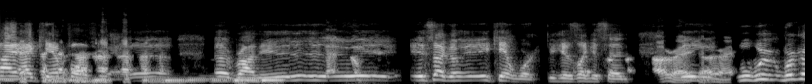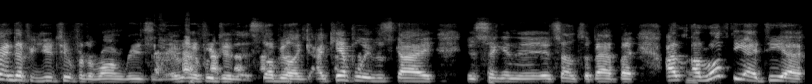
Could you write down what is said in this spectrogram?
I, I, can't fall for that. Uh, uh, Rodney, it's not going. It can't work because, like I said, all right, all right. We're we're going to end up at YouTube for the wrong reason if, if, we do this. They'll be like, I can't believe this guy is singing. It sounds so bad, but I I love the idea.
